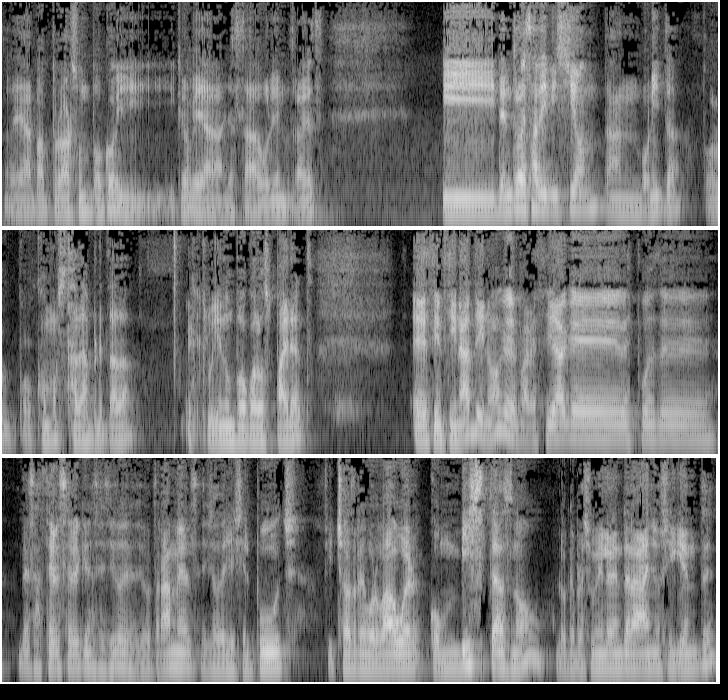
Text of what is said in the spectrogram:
para probarse un poco y, creo que ya, ya estaba volviendo otra vez. Y dentro de esa división tan bonita, por, por cómo está de apretada, excluyendo un poco a los Pirates, eh, Cincinnati, ¿no? Que parecía que después de deshacerse de quien se hizo, se hizo Trammell, se hizo de Jason Puch, fichó a Trevor Bauer con vistas, ¿no? Lo que presumiblemente era el año siguiente,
